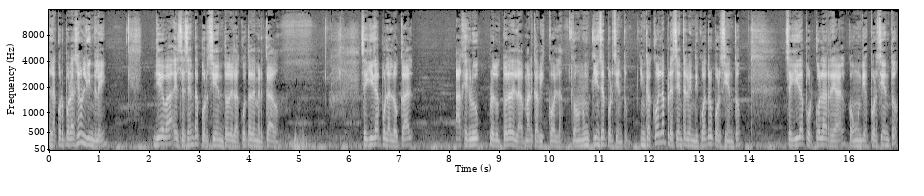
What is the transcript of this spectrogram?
La corporación Lindley lleva el 60% de la cuota de mercado, seguida por la local AG Group, productora de la marca Biscola, con un 15%. Inca Cola presenta el 24%, seguida por Cola Real con un 10%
